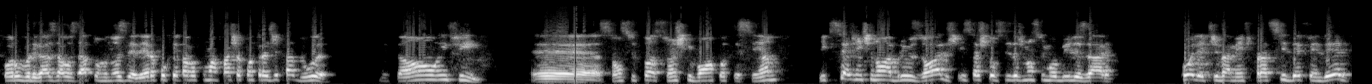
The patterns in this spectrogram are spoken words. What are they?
Foram obrigados a usar a tornozeleira porque estava com uma faixa contra a ditadura. Então, enfim, é, são situações que vão acontecendo e que se a gente não abrir os olhos e se as torcidas não se mobilizarem coletivamente para se defender,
